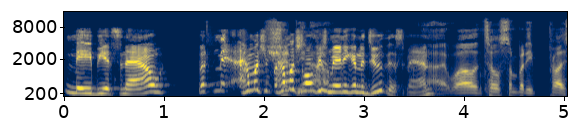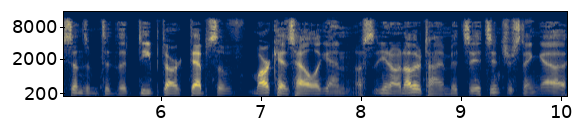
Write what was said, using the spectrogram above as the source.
maybe it's now. But how much how much longer now. is Manny going to do this, man? Uh, well, until somebody probably sends him to the deep dark depths of Marquez hell again. You know, another time. It's it's interesting. Uh,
